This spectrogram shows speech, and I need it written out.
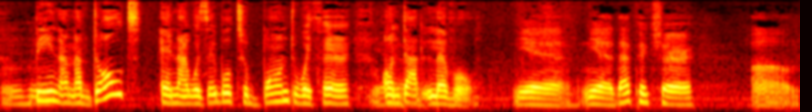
Mm-hmm. being an adult and I was able to bond with her on that level. Yeah, yeah, that picture, um,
